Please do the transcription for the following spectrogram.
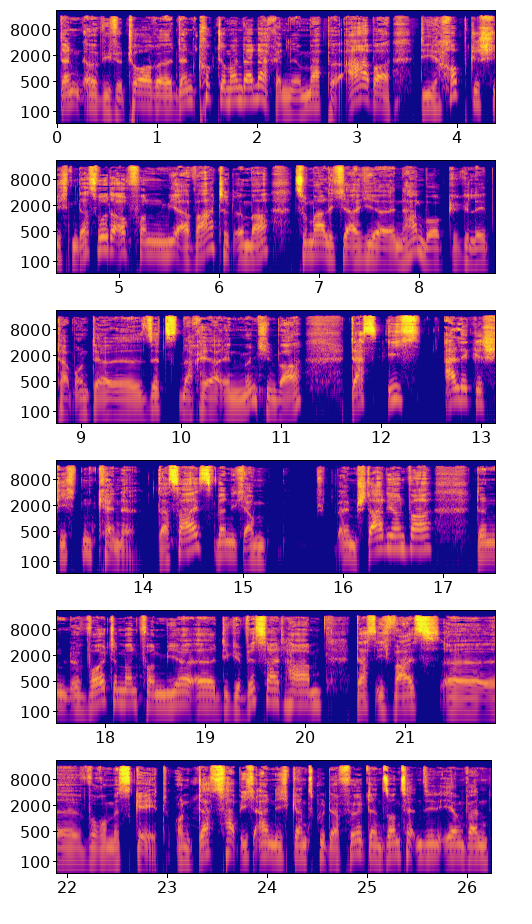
dann äh, wie viele Tore, dann guckte man danach in der Mappe. Aber die Hauptgeschichten, das wurde auch von mir erwartet immer immer, zumal ich ja hier in Hamburg gelebt habe und der Sitz nachher in München war, dass ich alle Geschichten kenne. Das heißt, wenn ich am im Stadion war, dann wollte man von mir äh, die Gewissheit haben, dass ich weiß, äh, worum es geht. Und das habe ich eigentlich ganz gut erfüllt, denn sonst hätten sie irgendwann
